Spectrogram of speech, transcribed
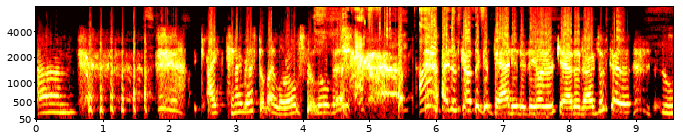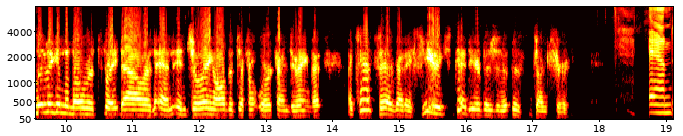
Um, I can I rest on my laurels for a little bit? Yes. I just got the companion in the Order of Canada. I'm just kind of living in the moment right now and, and enjoying all the different work I'm doing. But I can't say I've got a huge 10 year vision at this juncture and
